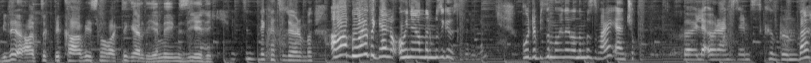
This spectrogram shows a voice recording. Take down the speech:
Bir de artık bir kahve içme vakti geldi. Yemeğimizi yedik. Kesinlikle katılıyorum bu. Aa bu arada gel oyun alanlarımızı gösterelim. Burada bizim oyun alanımız var. Yani çok böyle öğrencilerimiz sıkıldığında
